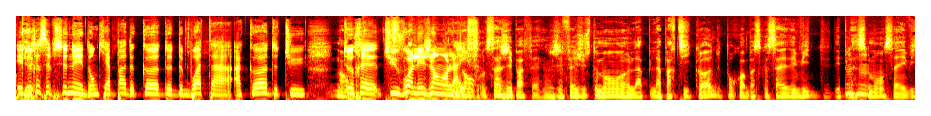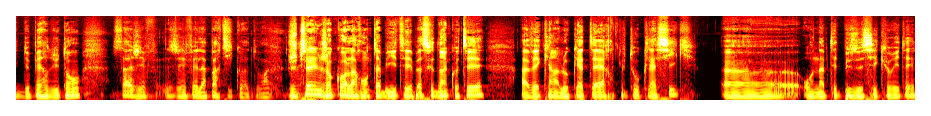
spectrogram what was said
Et de réceptionner, donc il n'y a pas de code, de boîte à, à code, tu, Non. te ré- tu vois les gens en live. Non, ça j'ai pas fait. J'ai fait justement euh, la, la partie code. Pourquoi? Parce que ça évite des déplacements, Mhm. ça évite de perdre du temps. Ça, j'ai fait- j'ai fait la partie code. ouais. Je challenge encore la rentabilité parce que d'un côté, avec un locataire plutôt classique, euh, on a peut-être plus de sécurité.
